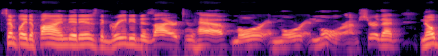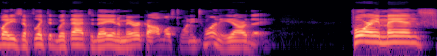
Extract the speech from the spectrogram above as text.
Simply defined, it is the greedy desire to have more and more and more. I'm sure that nobody's afflicted with that today in America almost 2020, are they? For a man's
